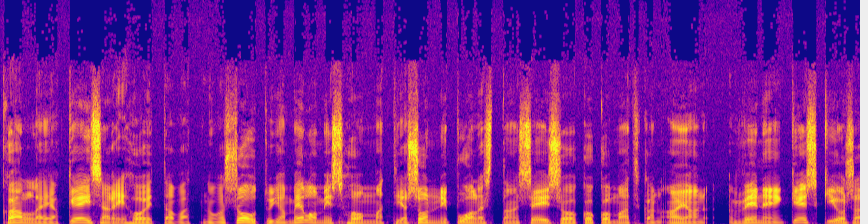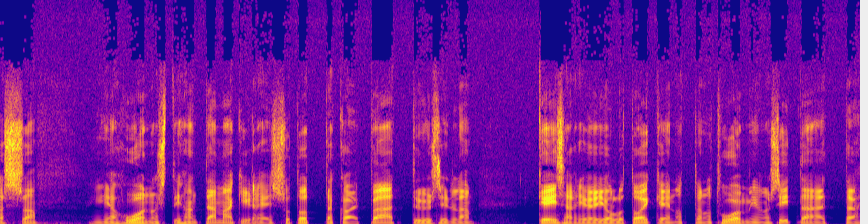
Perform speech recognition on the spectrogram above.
Kalle ja keisari hoitavat nuo soutu- ja melomishommat ja Sonni puolestaan seisoo koko matkan ajan veneen keskiosassa. Ja huonostihan tämäkin reissu totta kai päättyy, sillä keisari ei ollut oikein ottanut huomioon sitä, että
